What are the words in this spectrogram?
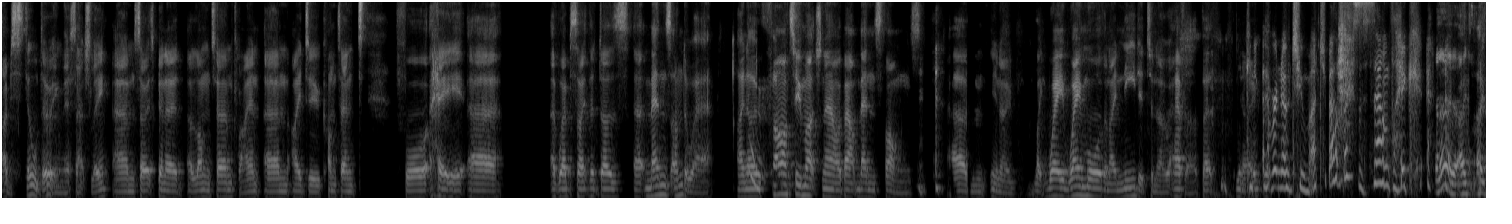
I'm still doing this actually. Um, so it's been a, a long term client. Um, I do content for a, uh, a website that does uh, men's underwear. I know far too much now about men's thongs. Um, you know, like way, way more than I needed to know ever. But you know, can you ever know too much about this? It sounds like no, I, I,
